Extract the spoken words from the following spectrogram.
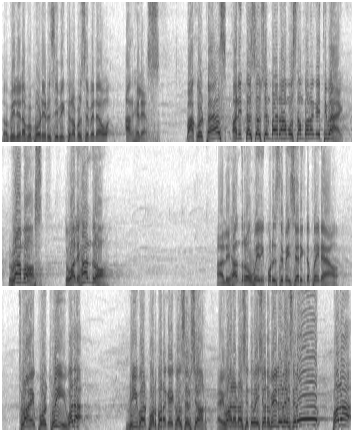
Novillo number 40 receiving to number 7 now, Angeles. Backward pass, an interception by Ramos ng Barangay Tibag. Ramos to Alejandro. Alejandro waiting for his teammate, setting the play now. Trying for three, wala. Rebound for Barangay Concepcion. A one-on-one situation, Novillo lays it up, wala.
